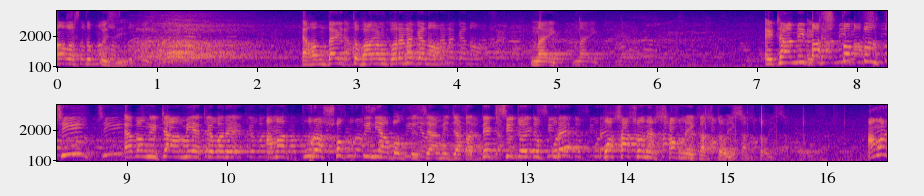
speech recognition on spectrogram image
না বাস্তব কইছি? এখন দায়িত্ব পালন করে না কেন? নাই নাই। এটা আমি বাস্তব বলছি এবং এটা আমি একেবারে আমার পুরো শক্তি নিয়ে বলতেছি আমি যেটা দেখছি জয়দেবপুরে প্রশাসনের সামনে কাজটা হয়েছে। আমার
